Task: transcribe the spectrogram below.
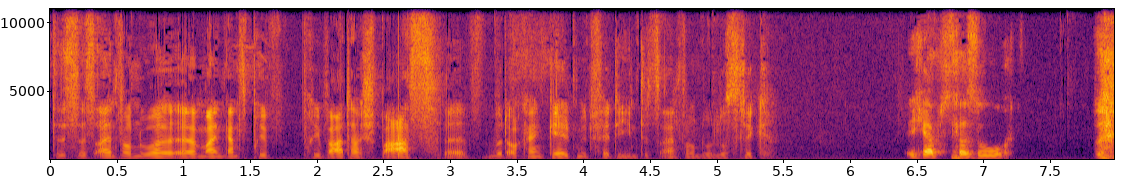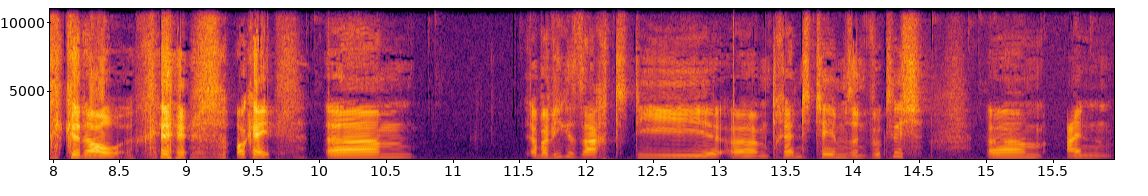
das ist einfach nur äh, mein ganz pri privater Spaß. Da wird auch kein Geld mit verdient. Das ist einfach nur lustig. Ich hab's versucht. genau. okay. Ähm, aber wie gesagt, die ähm, Trendthemen sind wirklich ähm, ein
